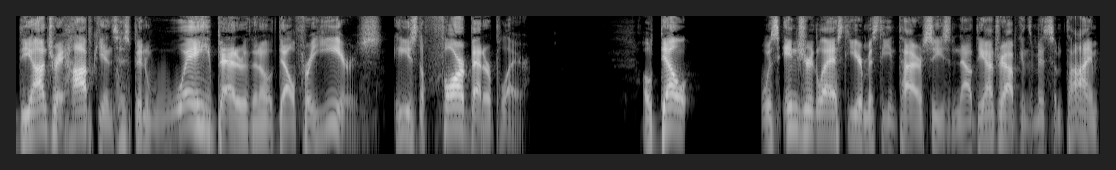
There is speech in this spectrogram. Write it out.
DeAndre Hopkins has been way better than Odell for years. He is the far better player. Odell was injured last year, missed the entire season. Now DeAndre Hopkins missed some time,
